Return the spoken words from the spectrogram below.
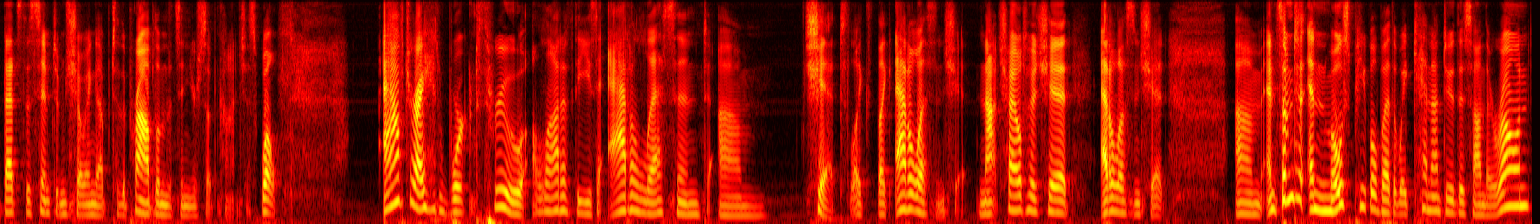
that's the symptom showing up to the problem that's in your subconscious. Well after i had worked through a lot of these adolescent um, shit like like adolescent shit not childhood shit adolescent shit. Um, and some and most people, by the way, cannot do this on their own,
